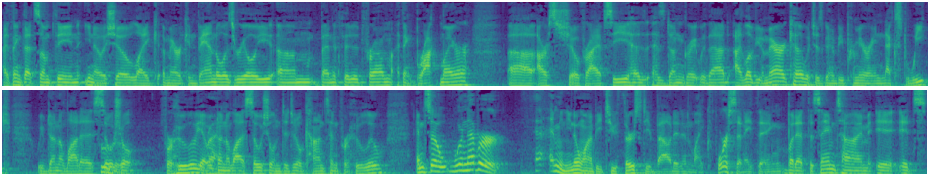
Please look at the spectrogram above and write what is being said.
I think that's something you know a show like American Vandal has really um, benefited from. I think Brockmire. Uh, our show for IFC has, has done great with that. I Love You America, which is going to be premiering next week. We've done a lot of social for Hulu. Yeah, we've done a lot of social and digital content for Hulu. And so we're never I mean, you don't want to be too thirsty about it and like force anything, but at the same time, it, it's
